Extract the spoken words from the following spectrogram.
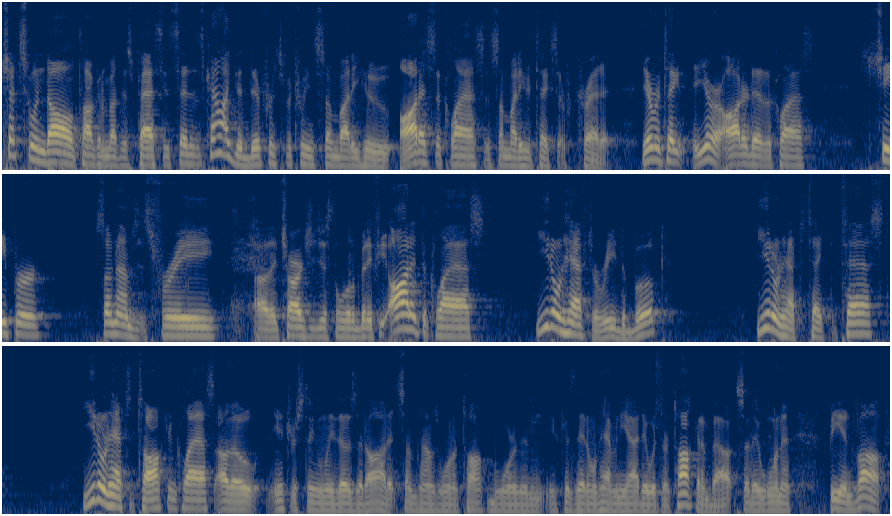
Chuck Swindoll, talking about this passage, says it's kind of like the difference between somebody who audits a class and somebody who takes it for credit. You ever take you ever audited a class? It's cheaper. Sometimes it's free. Uh, they charge you just a little bit. If you audit the class, you don't have to read the book. You don't have to take the test. You don't have to talk in class, although, interestingly, those that audit sometimes want to talk more than because they don't have any idea what they're talking about, so they want to be involved.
